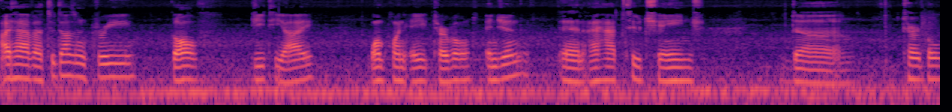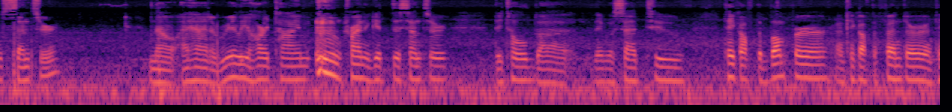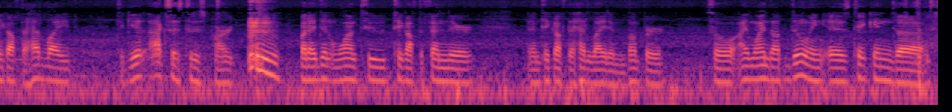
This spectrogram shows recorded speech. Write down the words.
I have a 2003 Golf GTI 1.8 turbo engine and I had to change the turbo sensor. Now I had a really hard time trying to get this sensor. They told uh, they were said to take off the bumper and take off the fender and take off the headlight to get access to this part but I didn't want to take off the fender and take off the headlight and bumper. So I wind up doing is taking the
